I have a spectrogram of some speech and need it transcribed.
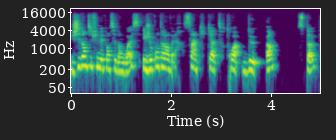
J'identifie mes pensées d'angoisse et je compte à l'envers. 5, 4, 3, 2, 1, stop.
